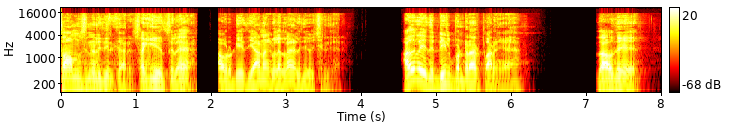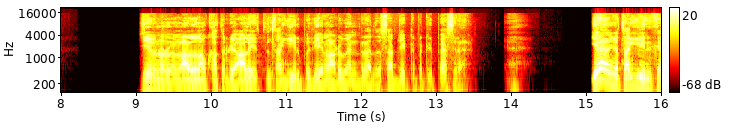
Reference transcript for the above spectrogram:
சாம்ஸ்னு எழுதியிருக்காரு. சங்கீதத்தில் அவருடைய தியானங்கள் எல்லாம் எழுதி வச்சுருக்காரு. அதில் இதை டீல் பண்ணுறாரு பாருங்கள் அதாவது ஜீவனுள்ள நாளெல்லாம் கத்தருடைய ஆலயத்தில் தங்கியிருப்பதே நாடுவேன்ற அந்த சப்ஜெக்டை பற்றி பேசுகிறார் ஏன்? அங்கே தங்கியிருக்க?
